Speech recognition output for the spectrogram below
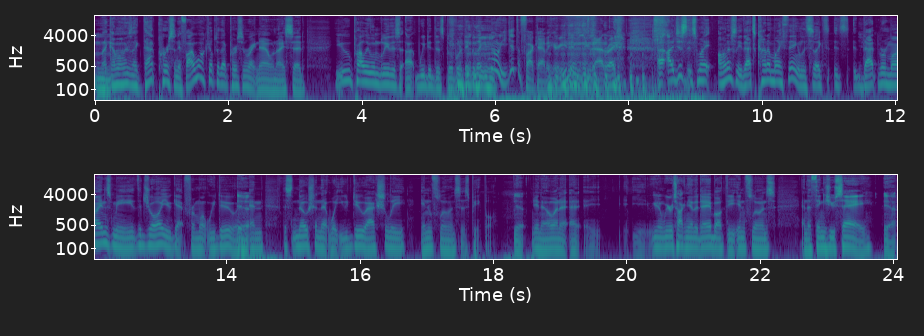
Like I'm always like that person. If I walked up to that person right now and I said, "You probably wouldn't believe this. Uh, we did this billboard," they'd be like, "No, you get the fuck out of here. You didn't do that, right?" I, I just, it's my honestly, that's kind of my thing. It's like it's that reminds me the joy you get from what we do, and, Yeah. and this notion that what you do actually influences people Yeah. you know and uh, uh, you know we were talking the other day about the influence and the things you say Yeah.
